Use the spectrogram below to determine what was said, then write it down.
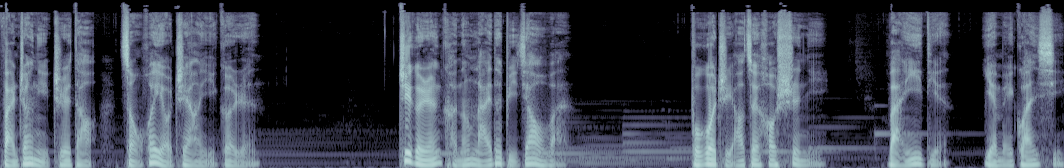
反正你知道，总会有这样一个人。这个人可能来的比较晚。不过，只要最后是你，晚一点也没关系。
